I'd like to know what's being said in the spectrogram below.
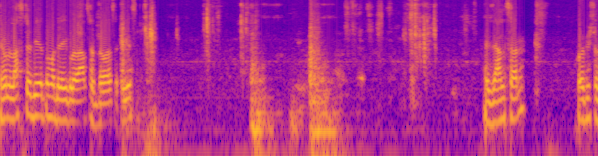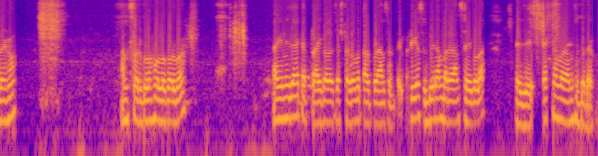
এগুলো লাস্টে দিয়ে তোমাদের এগুলোর আনসার দেওয়া আছে, ঠিক আছে? এই যে আনসার কয় পৃষ্ঠা দেখো? আনসারগুলো ফলো করবা। আগে নিজে একটা ট্রাই করার চেষ্টা করব, তারপর আনসার দেখবা, ঠিক আছে? দুই নম্বরের আনসার এগুলা, এই যে এক নম্বরের আনসারটা দেখো।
